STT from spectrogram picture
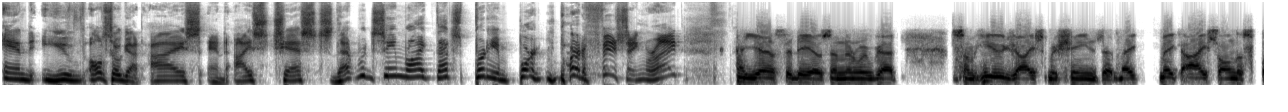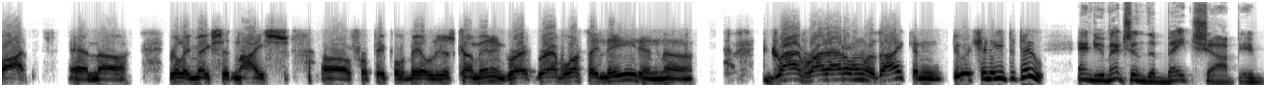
And you've also got ice and ice chests. That would seem like that's pretty important part of fishing, right? Yes, it is. And then we've got some huge ice machines that make make ice on the spot and uh, really makes it nice uh, for people to be able to just come in and gra- grab what they need and uh, drive right out on the dike and do what you need to do. And you mentioned the bait shop. You,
